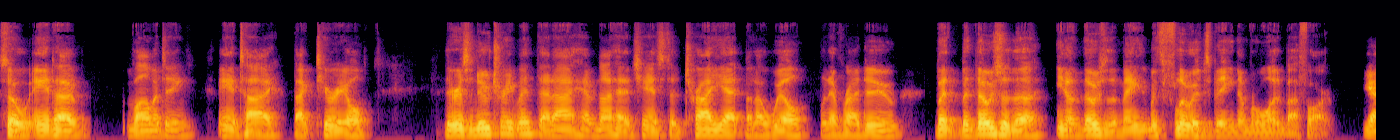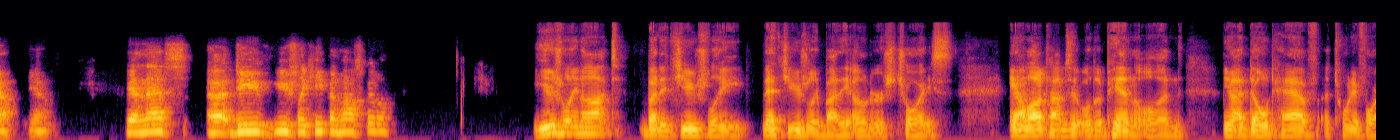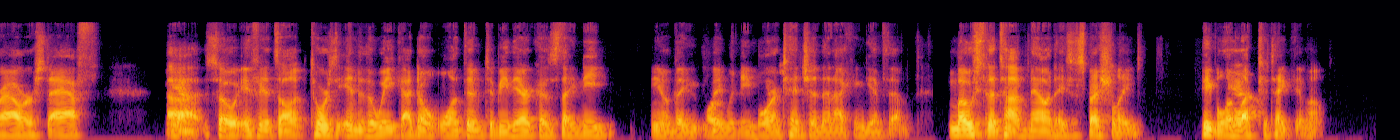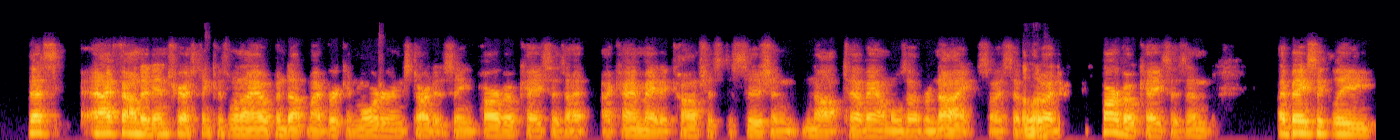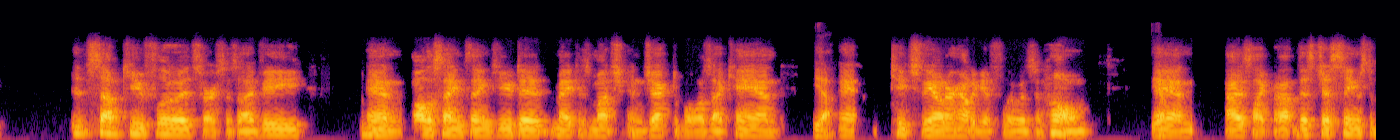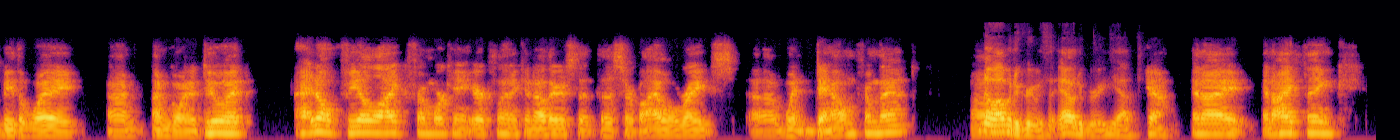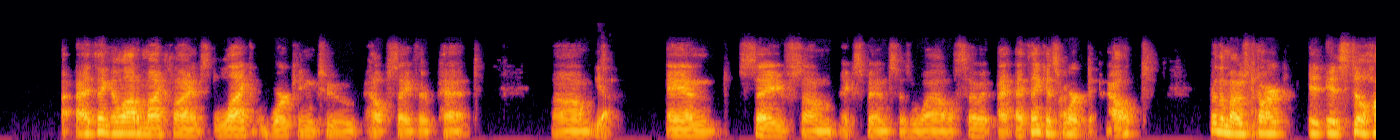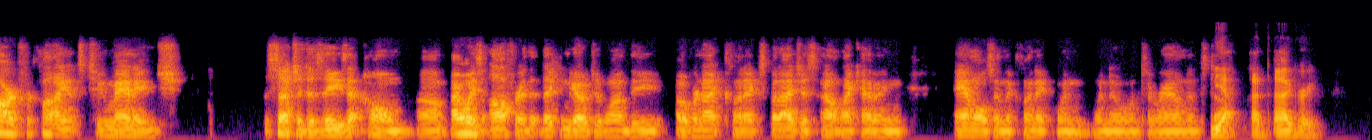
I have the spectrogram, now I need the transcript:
So anti-vomiting, antibacterial. There is a new treatment that I have not had a chance to try yet, but I will whenever I do. But but those are the, you know, those are the main, with fluids being number one by far. Yeah, yeah. Yeah, and that's uh do you usually keep in hospital? Usually not, but it's usually that's usually by the owner's choice. And a lot of times it will depend on, you know, I don't have a 24 hour staff. Yeah. Uh, so if it's on towards the end of the week, I don't want them to be there because they need, you know, they they would need more attention than I can give them. Most of the time nowadays, especially, people Yeah. elect to take them home. That's I found it interesting because when I opened up my brick and mortar and started seeing parvo cases, I, I kind of made a conscious decision not to have animals overnight. So I said, what do Uh-huh. I do with parvo cases? And I basically sub Q fluids versus IV Mhm. and all the same things you did, make as much injectable as I can Yeah. and teach the owner how to get fluids at home. Yeah. And I was like, well, this just seems to be the way I'm I'm going to do it. I don't feel like from working at your clinic and others that the survival rates uh, went down from that. No, I would Um, agree with it. I would agree. Yeah. yeah, and I and I think I I think a lot of my clients like working to help save their pet. Um, Yeah. and save some expense as well. So it, I, I think it's Right. worked out for the most part. It, it's still hard for clients to manage such a disease at home. Um, I always offer that they can go to one of the overnight clinics, but I just I don't like having animals in the clinic when when no one's around and stuff. Yeah, I, I agree.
